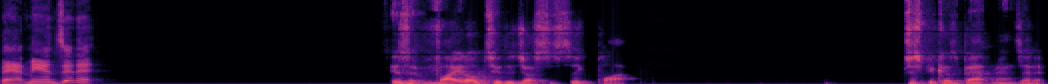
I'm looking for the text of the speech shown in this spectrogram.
Batman's in it. Is it vital to the Justice League plot? Just because Batman's in it.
